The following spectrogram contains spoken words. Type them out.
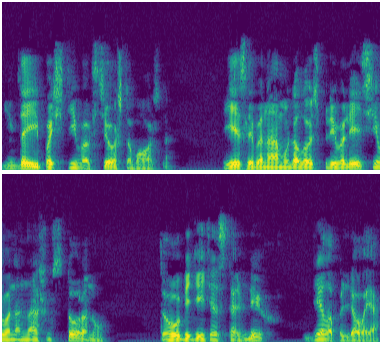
да и почти во все, что можно. Если бы нам удалось привлечь его на нашу сторону, то убедить остальных — дело плевое.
